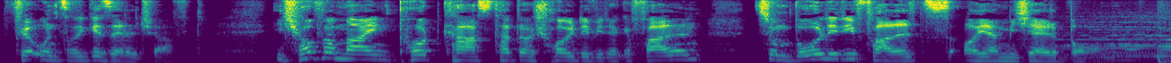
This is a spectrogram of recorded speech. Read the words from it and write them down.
für unsere Gesellschaft. Ich hoffe, mein Podcast hat euch heute wieder gefallen. Zum Wohle die Pfalz, euer Michael Born.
